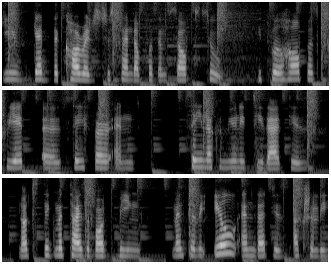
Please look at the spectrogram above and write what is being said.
give get the courage to stand up for themselves too. It will help us create a safer and saner community that is not stigmatized about being mentally ill and that is actually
